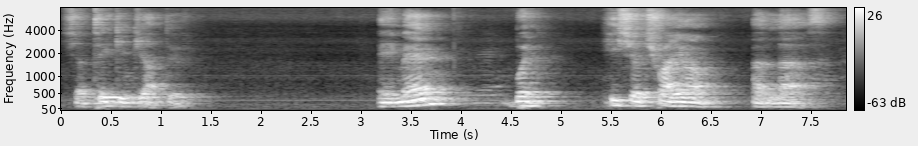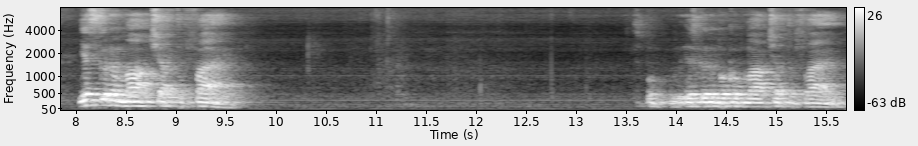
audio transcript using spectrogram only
shall take him captive. Amen. But he shall triumph at last. Let's go to Mark chapter 5. Let's go to the book of Mark chapter 5.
